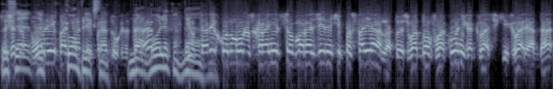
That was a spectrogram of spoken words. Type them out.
То, То есть это более богатый продукт. Да, да? Более, да. И, во-вторых, он может храниться в морозильнике постоянно. То есть в одном флаконе, как классики говорят, да,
